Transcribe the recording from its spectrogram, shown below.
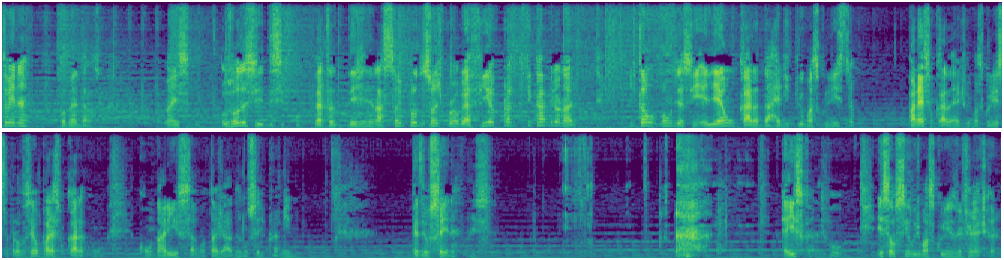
Também, né? O problema é delas. Mas usou desse, desse completa degeneração e produção de pornografia para ficar milionário. Então, vamos dizer assim, ele é um cara da Red Pill masculinista. Parece um cara da Red Pill masculinista para você ou parece um cara com, com o nariz avantajado? Eu não sei, para mim. Quer dizer, eu sei, né? Mas. É isso, cara. Tipo, esse é o símbolo de masculino na internet, cara.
